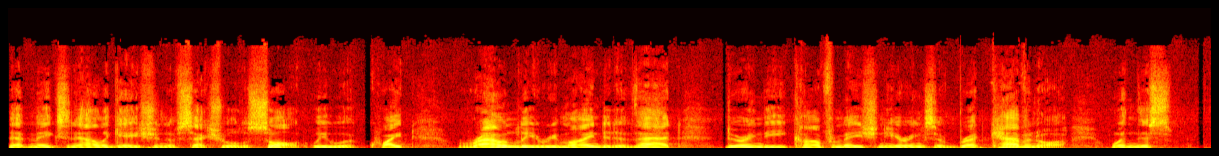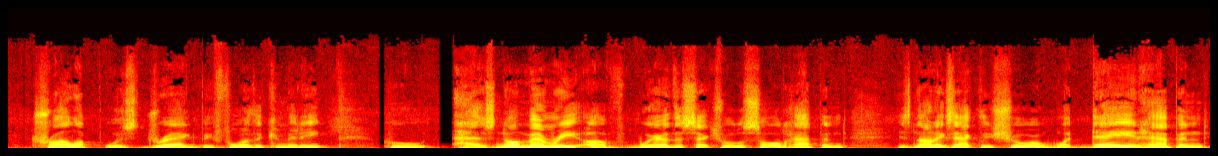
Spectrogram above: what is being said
that makes an allegation of sexual assault. We were quite roundly reminded of that during the confirmation hearings of Brett Kavanaugh when this trollop was dragged before the committee who has no memory of where the sexual assault happened, is not exactly sure what day it happened,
